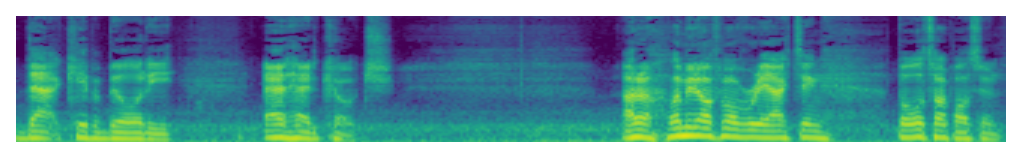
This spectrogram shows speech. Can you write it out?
that capability at head coach? I don't know. Let me know if I'm overreacting, but we'll talk about soon.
